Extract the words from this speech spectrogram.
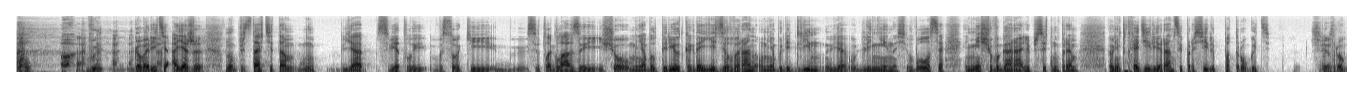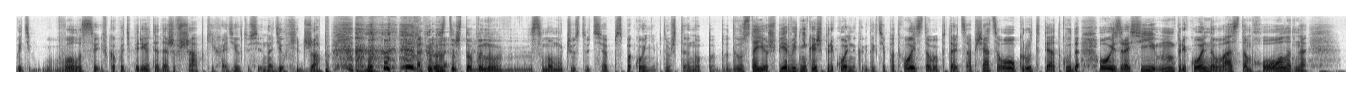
вау, «А, вы говорите, а я же, ну, представьте, там, ну, я светлый, высокий, светлоглазый, еще у меня был период, когда я ездил в Иран, у меня были длин, я длиннее носил волосы, и они мне еще выгорали, представьте, ну, прям ко мне подходили иранцы и просили потрогать Серьезно? трогать волосы. И в какой-то период я даже в шапке ходил, то есть я надел хиджаб. Просто чтобы, ну, самому чувствовать себя спокойнее, потому что, ну, ты устаешь. Первые дни, конечно, прикольно, когда к тебе подходят, с тобой пытаются общаться. О, круто, ты откуда? О, из России, прикольно, у вас там холодно.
